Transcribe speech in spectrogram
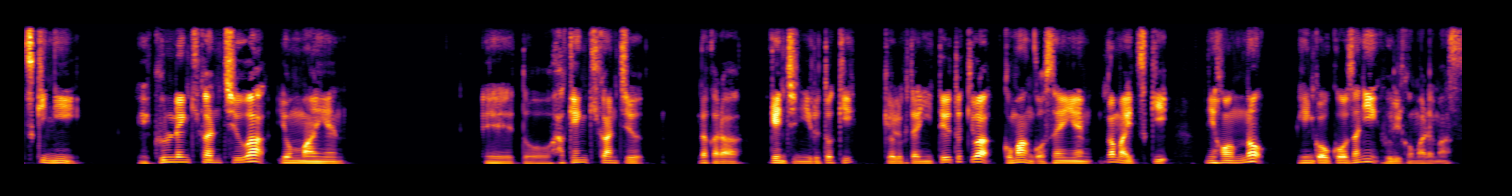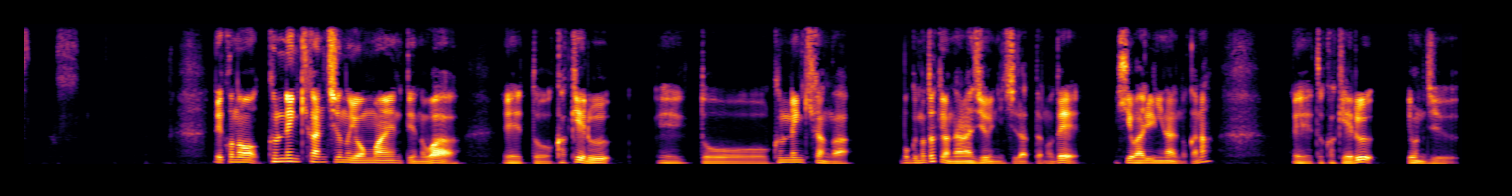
月に、え訓練期間中は4万円。えっ、と、派遣期間中、だから、現地にいるとき、協力隊に行っているときは5万5千円が毎月、日本の銀行口座に振り込まれます。で、この訓練期間中の4万円っていうのは、えっ、と、かける、えっ、と、訓練期間が、僕の時は70日だったので、日割りになるのかな？えっ、と、かける40、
